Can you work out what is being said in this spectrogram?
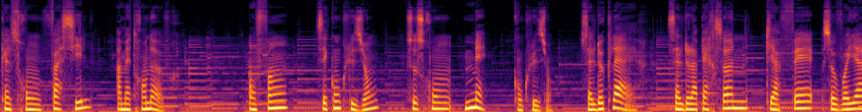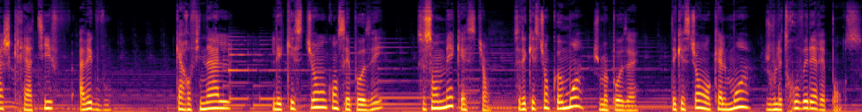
qu'elles seront faciles à mettre en œuvre. Enfin, ces conclusions, ce seront mes conclusions, celles de Claire, celles de la personne qui a fait ce voyage créatif avec vous. Car au final, les questions qu'on s'est posées, ce sont mes questions, c'est des questions que moi je me posais des questions auxquelles moi, je voulais trouver des réponses.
